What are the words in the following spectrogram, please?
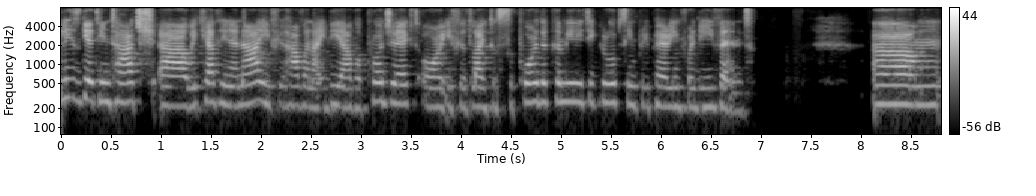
Please get in touch uh, with Kathleen and I if you have an idea of a project or if you'd like to support the community groups in preparing for the event. Um,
